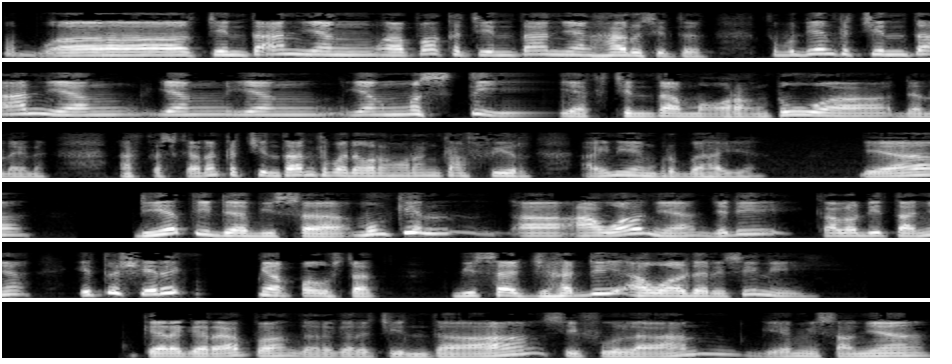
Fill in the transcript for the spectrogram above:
uh, cintaan yang apa kecintaan yang harus itu. Kemudian kecintaan yang yang yang yang mesti ya cinta sama orang tua dan lain-lain. Nah, sekarang kecintaan kepada orang-orang kafir. Nah, ini yang berbahaya. Ya, dia tidak bisa mungkin uh, awalnya jadi kalau ditanya itu syirik nggak Pak Ustadz? Bisa jadi awal dari sini. Gara-gara apa? Gara-gara cinta si fulan, ya misalnya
